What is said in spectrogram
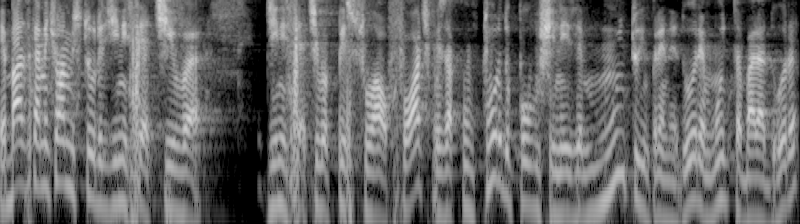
É basicamente uma mistura de iniciativa de iniciativa pessoal forte, pois a cultura do povo chinês é muito empreendedora, é muito trabalhadora,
